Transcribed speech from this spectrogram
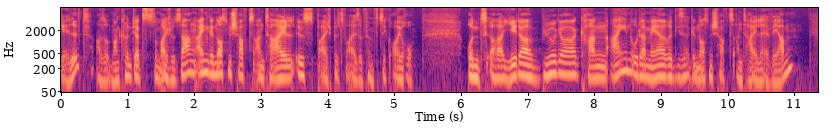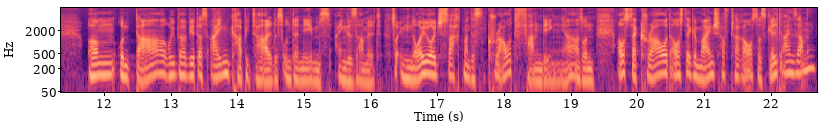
Geld. Also man könnte jetzt zum Beispiel sagen, ein Genossenschaftsanteil ist beispielsweise 50 Euro. Und äh, jeder Bürger kann ein oder mehrere dieser Genossenschaftsanteile erwerben. Ähm, und darüber wird das Eigenkapital des Unternehmens eingesammelt. So im Neudeutsch sagt man das ist ein Crowdfunding, ja, also ein, aus der Crowd, aus der Gemeinschaft heraus das Geld einsammeln.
